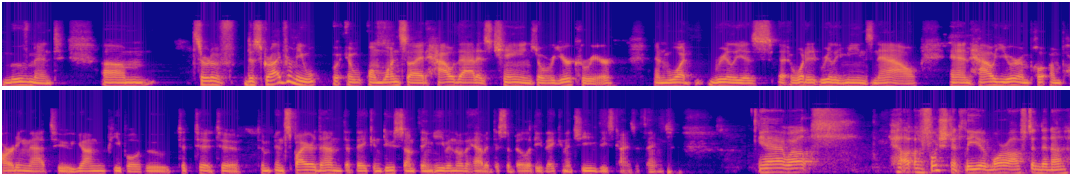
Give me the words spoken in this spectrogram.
movement. Um, sort of describe for me on one side how that has changed over your career and what really is what it really means now and how you're imp- imparting that to young people who to, to to to inspire them that they can do something even though they have a disability they can achieve these kinds of things. Yeah, well, unfortunately, more often than uh,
